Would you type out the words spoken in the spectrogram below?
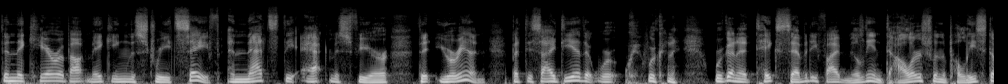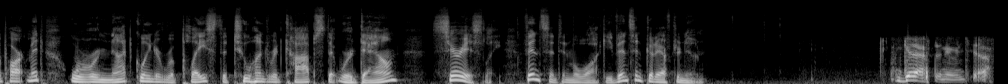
then they care about making the streets safe. And that's the atmosphere that you're in. But this idea that we're, we're going we're going to take $75 million from the police department, or we're not going to replace the 200 cops that were down, seriously. Vincent in Milwaukee. Vincent, good afternoon. Good afternoon, Jeff.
